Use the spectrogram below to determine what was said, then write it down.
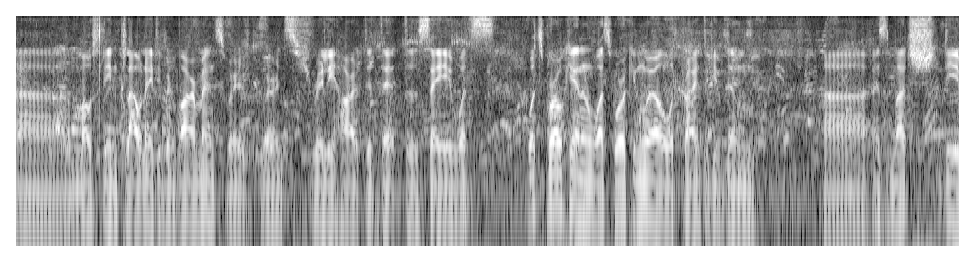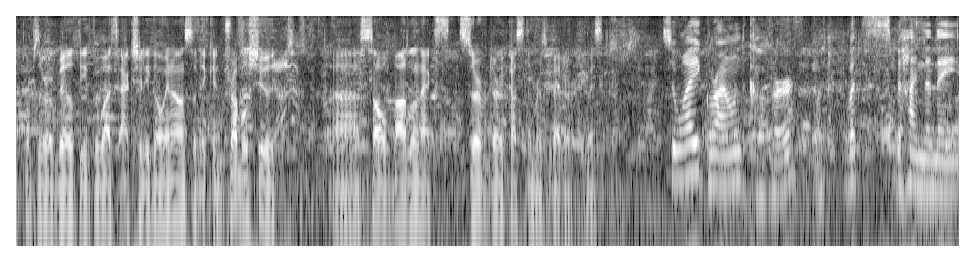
uh, mostly in cloud-native environments where, where it's really hard to, t- to say what's what's broken and what's working well. We're trying to give them uh, as much deep observability into what's actually going on so they can troubleshoot, uh, solve bottlenecks, serve their customers better, basically. So why ground cover? What's behind the name?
